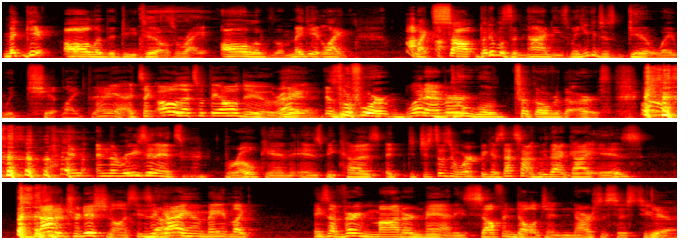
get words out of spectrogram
Make, get all of the details right, all of them. Make it like like solid. But it was the '90s, man. You could just get away with shit like that. Oh yeah, it's like oh that's what they all do, right? Yeah. It's before Whatever. Google took over the earth. and and the reason it's broken is because it, it just doesn't work because that's not who that guy is. He's not a traditionalist. He's a guy who made like he's a very modern man. He's self-indulgent narcissist who Yeah.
